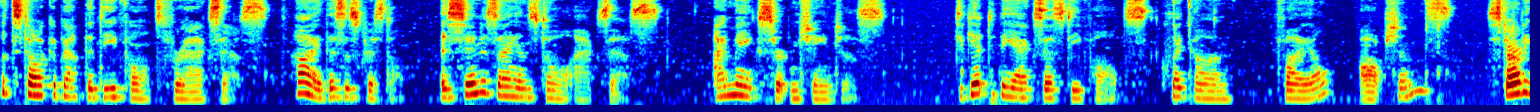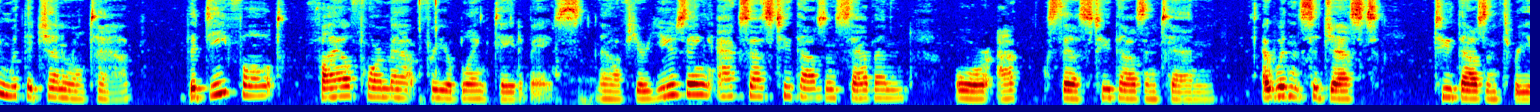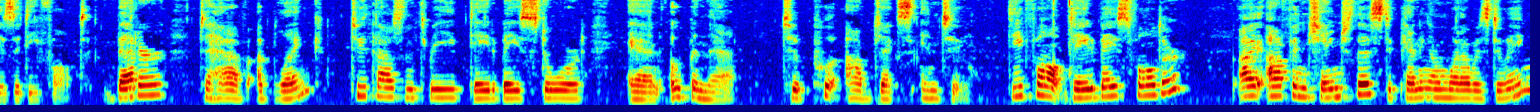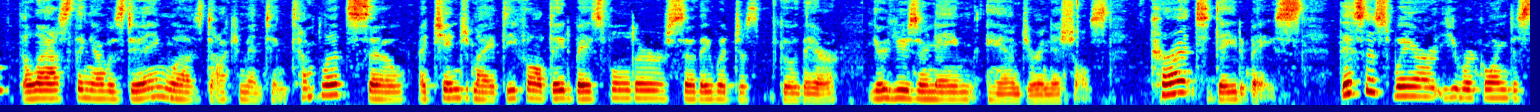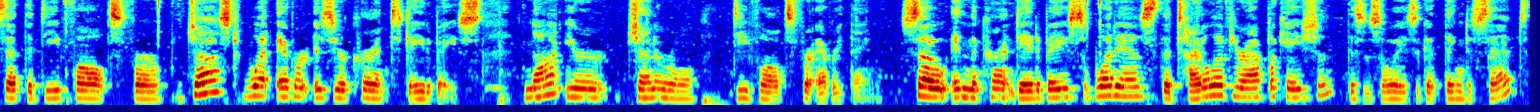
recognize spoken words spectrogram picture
Let's talk about the defaults for Access. Hi, this is Crystal. As soon as I install Access, I make certain changes. To get to the Access defaults, click on File, Options, starting with the General tab, the default file format for your blank database. Now, if you're using Access 2007 or Access 2010, I wouldn't suggest 2003 as a default. Better to have a blank 2003 database stored and open that to put objects into. Default database folder. I often change this depending on what I was doing. The last thing I was doing was documenting templates, so I changed my default database folder so they would just go there. Your username and your initials. Current database. This is where you are going to set the defaults for just whatever is your current database, not your general defaults for everything. So in the current database, what is the title of your application? This is always a good thing to set.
